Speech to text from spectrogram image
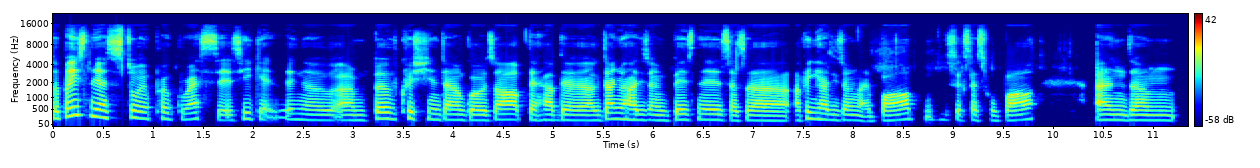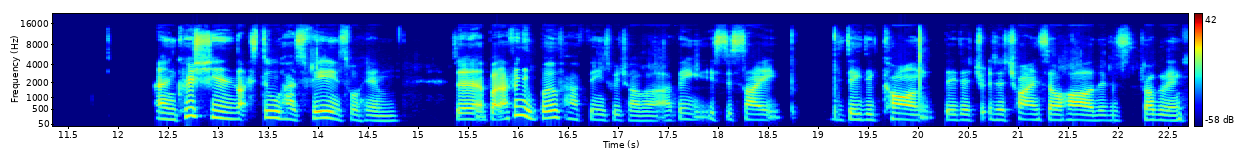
so basically, as the story progresses, he get you know um, both Christian and Daniel grows up. They have their Daniel has his own business as a I think he has his own like bar, successful bar, and um, and Christian like still has feelings for him. So, but I think they both have feelings for each other. I think it's just like they they can't they they're, they're trying so hard they're just struggling.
